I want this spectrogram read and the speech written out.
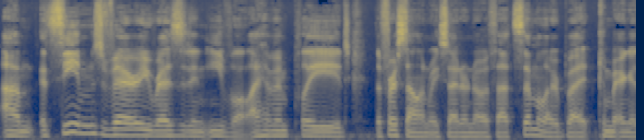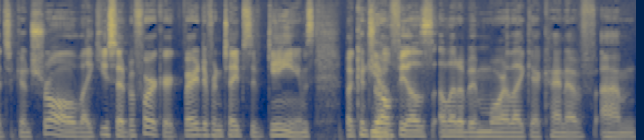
um, it seems very Resident Evil. I haven't played the first Alan Wake, so I don't know if that's similar. But comparing it to Control, like you said before, Kirk, very different types of games, but Control Yeah. feels a little bit more like a kind of um,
